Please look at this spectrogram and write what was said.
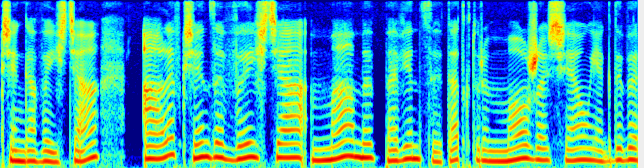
Księga Wyjścia, ale w Księdze Wyjścia mamy pewien cytat, który może się jak gdyby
